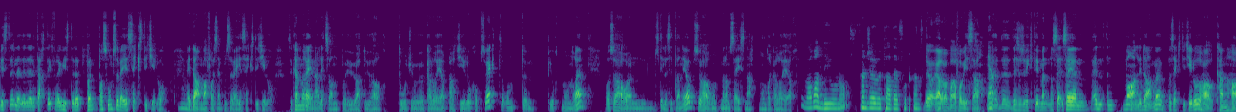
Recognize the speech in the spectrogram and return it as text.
viste, det er litt artig, for jeg viste det på en person som veier 60 kilo. Mm. En dame eksempel som veier 60 kilo. Så kan vi regne litt sånn på hun at du har 22 kalorier per kilo kroppsvekt, rundt um, 1400. Og så har hun stillesittende jobb, så hun har rundt mellom 1600 og 1800 kalorier. Hva var det du gjorde nå? Kanskje ta det fort ganske Det, ja, det var bare for å vise. Ja. Det, det, er ikke så viktig. Men si en, en, en vanlig dame på 60 kilo har, kan ha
